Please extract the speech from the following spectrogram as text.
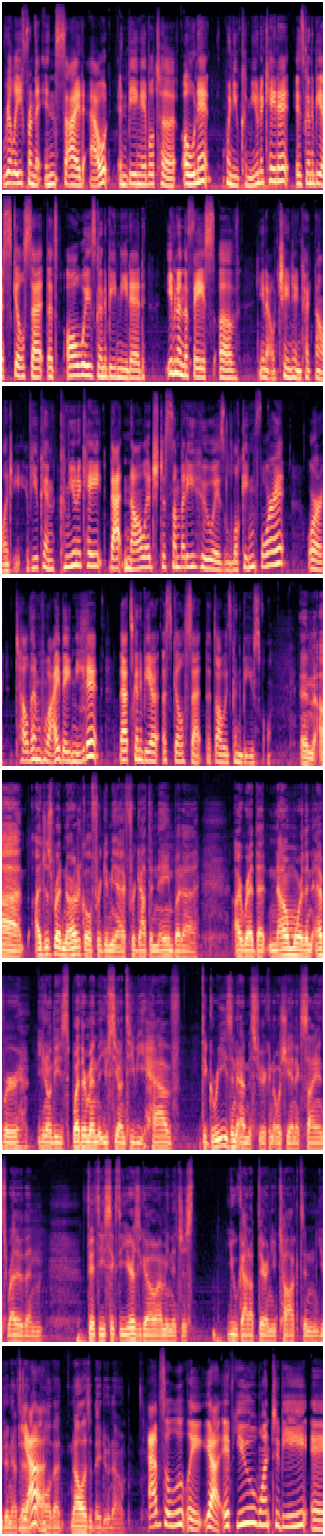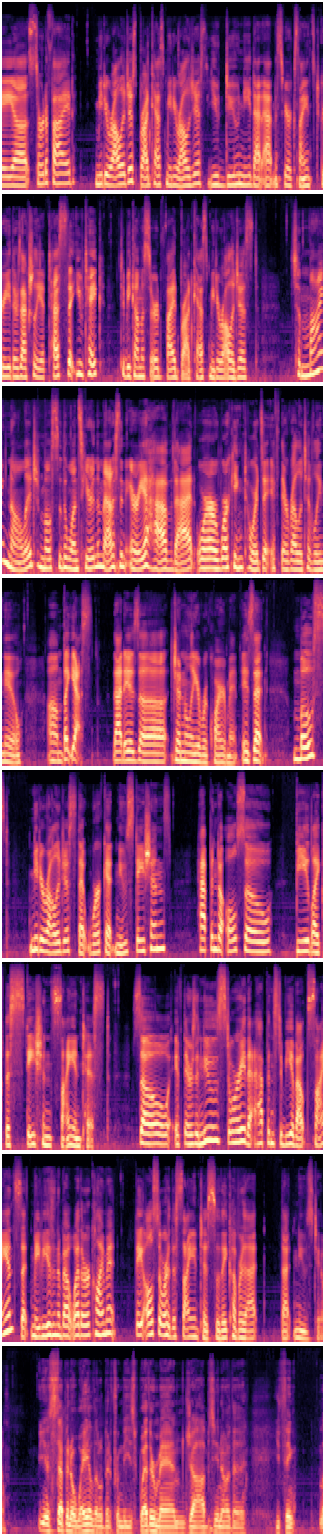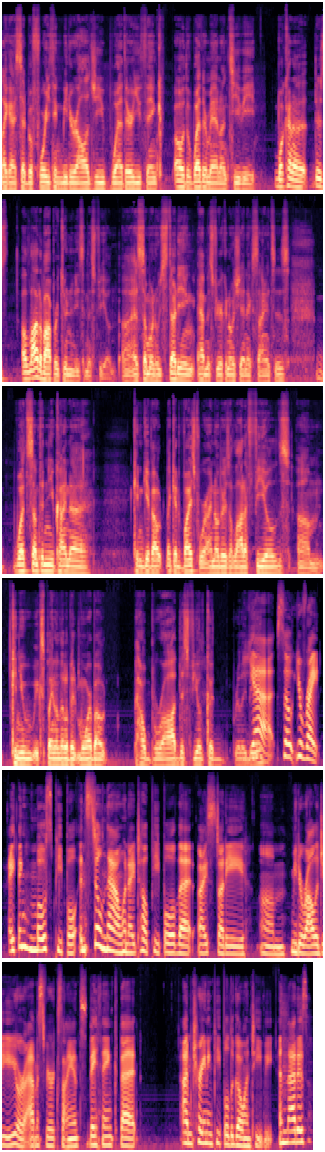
really from the inside out and being able to own it when you communicate it is going to be a skill set that's always going to be needed even in the face of you know changing technology if you can communicate that knowledge to somebody who is looking for it or tell them why they need it that's going to be a, a skill set that's always going to be useful and uh, i just read an article forgive me i forgot the name but uh, i read that now more than ever you know these weathermen that you see on tv have degrees in atmospheric and oceanic science rather than 50, 60 years ago, I mean, it just, you got up there and you talked and you didn't have to yeah. have all that knowledge that they do now. Absolutely. Yeah. If you want to be a uh, certified meteorologist, broadcast meteorologist, you do need that atmospheric science degree. There's actually a test that you take to become a certified broadcast meteorologist. To my knowledge, most of the ones here in the Madison area have that or are working towards it if they're relatively new. Um, but yes, that is uh, generally a requirement. Is that most meteorologists that work at news stations happen to also be like the station scientist. So if there's a news story that happens to be about science that maybe isn't about weather or climate, they also are the scientists, so they cover that that news too. You know, stepping away a little bit from these weatherman jobs, you know, the you think like I said before, you think meteorology, weather, you think, oh, the weatherman on TV what kind of there's a lot of opportunities in this field. Uh, as someone who's studying atmospheric and oceanic sciences, what's something you kind of can give out like advice for? I know there's a lot of fields. Um, can you explain a little bit more about how broad this field could really be? Yeah, so you're right. I think most people, and still now, when I tell people that I study um, meteorology or atmospheric science, they think that I'm training people to go on TV. And that is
